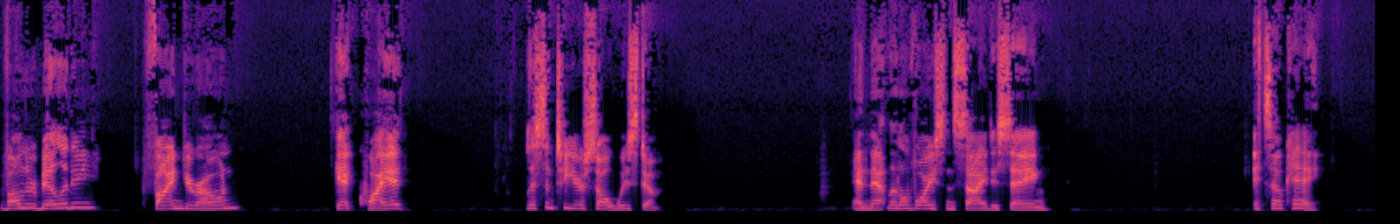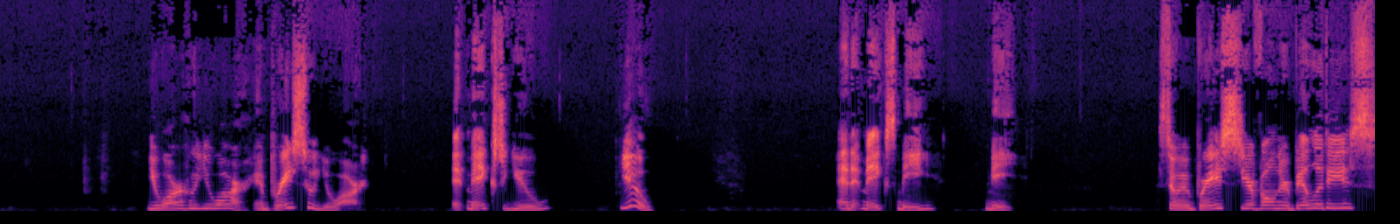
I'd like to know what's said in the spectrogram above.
vulnerability, find your own, get quiet, listen to your soul wisdom. And that little voice inside is saying, it's okay. You are who you are. Embrace who you are. It makes you you. And it makes me me. So embrace your vulnerabilities,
